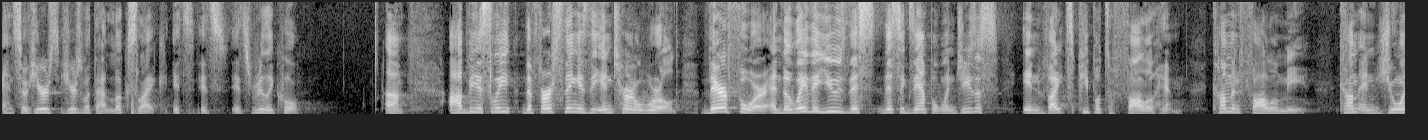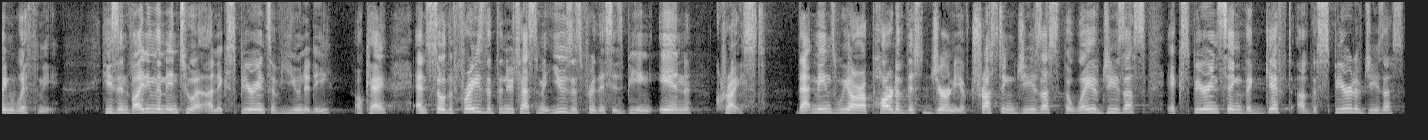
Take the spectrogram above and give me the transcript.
And so here's, here's what that looks like. It's, it's, it's really cool. Um, Obviously, the first thing is the internal world. Therefore, and the way they use this, this example, when Jesus invites people to follow him, come and follow me, come and join with me. He's inviting them into a, an experience of unity, okay? And so the phrase that the New Testament uses for this is being in Christ. That means we are a part of this journey of trusting Jesus, the way of Jesus, experiencing the gift of the Spirit of Jesus.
